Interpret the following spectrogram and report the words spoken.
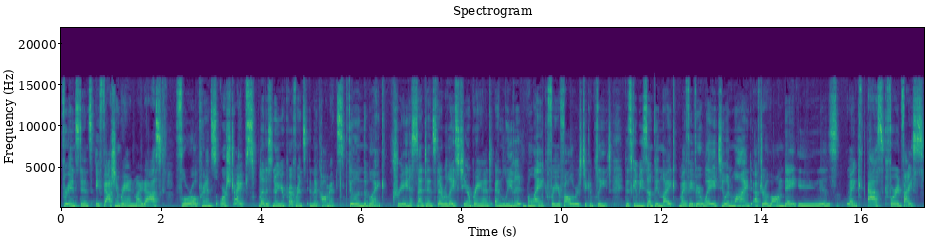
For instance, a fashion brand might ask floral prints or stripes. Let us know your preference in the comments. Fill in the blank. Create a sentence that relates to your brand and leave it blank for your followers to complete. This could be something like My favorite way to unwind after a long day is blank. Ask for advice.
